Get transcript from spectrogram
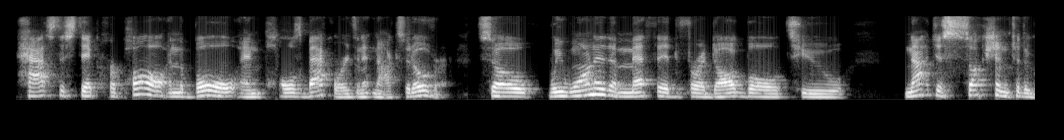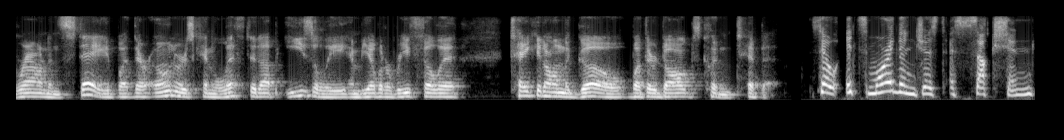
has to stick her paw in the bowl and pulls backwards, and it knocks it over. So we wanted a method for a dog bowl to not just suction to the ground and stay, but their owners can lift it up easily and be able to refill it, take it on the go, but their dogs couldn't tip it. So it's more than just a suction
